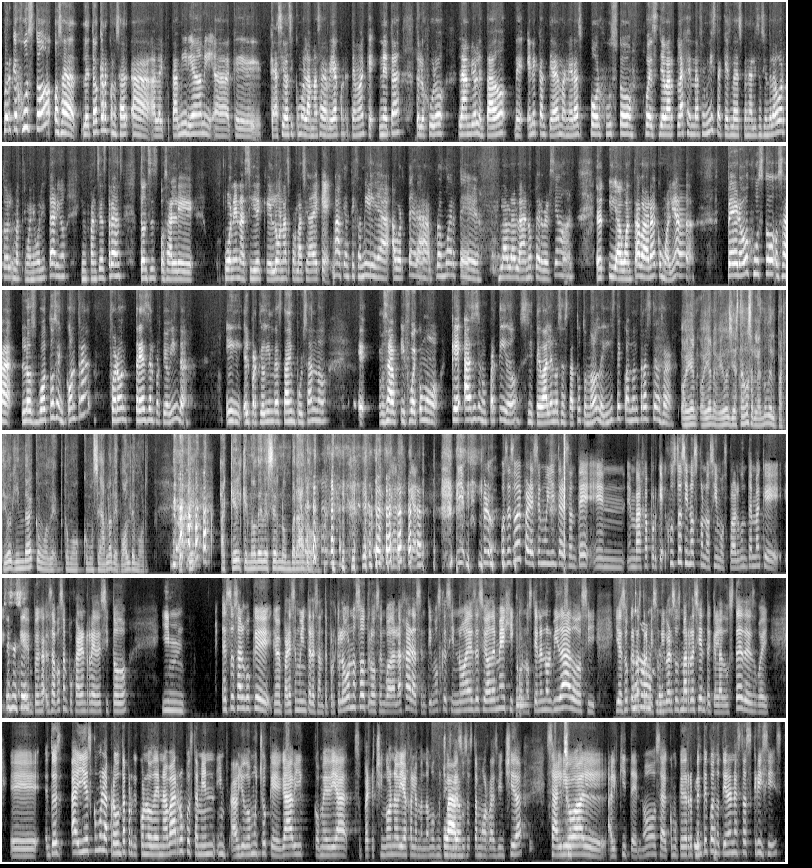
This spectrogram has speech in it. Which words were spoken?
porque justo, o sea, le tengo que reconocer a, la diputada Miriam, y, que, que, ha sido así como la más agarrida con el tema, que neta, te lo juro, la han violentado de N cantidad de maneras por justo, pues, llevar la agenda feminista, que es la despenalización del aborto, el matrimonio igualitario, infancias trans. Entonces, o sea, le ponen así de que lonas por la ciudad de que mafia antifamilia, abortera, pro muerte, bla, bla, bla, no perversión, eh, y aguanta vara como aliada. Pero justo, o sea, los votos en contra fueron tres del partido Guinda. Y el partido Guinda está impulsando, eh, o sea, y fue como, ¿qué haces en un partido si te valen los estatutos? ¿No leíste cuando entraste? O sea, oigan, oigan, amigos, ya estamos hablando del partido Guinda como, de, como, como se habla de Voldemort. aquel que no debe ser nombrado. pero, o sea, eso me parece muy interesante en, Baja porque justo así nos conocimos por algún tema que, empezamos a empujar en redes y todo. Y mm, esto es algo que, me parece muy interesante porque luego nosotros en Guadalajara sentimos que si no es de Ciudad de México nos tienen olvidados y, eso que nuestra Miss Universo es más reciente que la de ustedes, güey. Eh, entonces, ahí es como la pregunta, porque con lo de Navarro, pues también ayudó mucho que Gaby, comedia súper chingona vieja, le mandamos muchos besos esta morra, es bien chida, salió al, al, quite, ¿no? O sea, como que de repente cuando tienen estas crisis,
